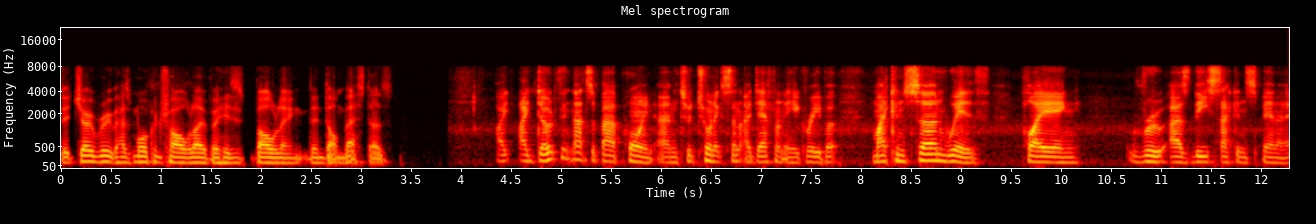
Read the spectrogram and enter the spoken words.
that Joe Root has more control over his bowling than Dom Bess does. I, I don't think that's a bad point, and to, to an extent, I definitely agree. But my concern with playing Root as the second spinner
